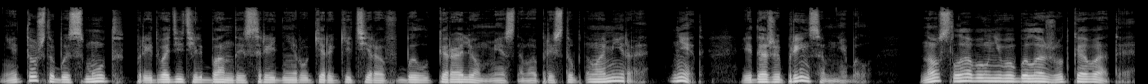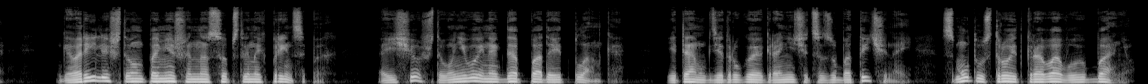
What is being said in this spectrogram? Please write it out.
Не то чтобы Смут, предводитель банды средней руки ракетиров, был королем местного преступного мира. Нет, и даже принцем не был. Но слава у него была жутковатая. Говорили, что он помешан на собственных принципах. А еще, что у него иногда падает планка. И там, где другой ограничится зуботычиной, Смут устроит кровавую баню.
